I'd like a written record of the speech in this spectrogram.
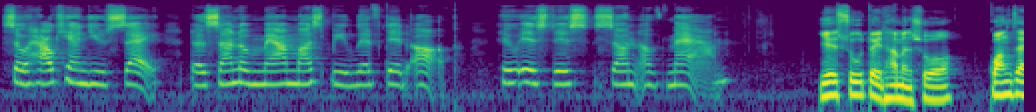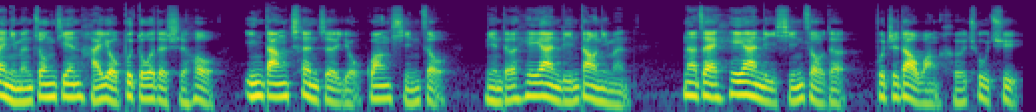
so how can you say, The Son of Man must be lifted up? Who is this Son of Man? 耶稣对他们说：“光在你们中间还有不多的时候，应当趁着有光行走， 免得黑暗临到你们。那在黑暗里行走的，不知道往何处去。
